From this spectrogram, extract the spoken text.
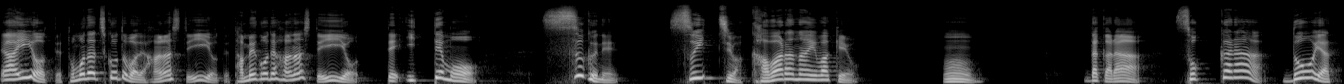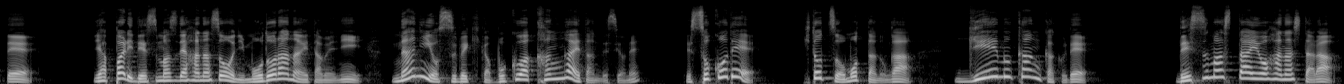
いやいいよって友達言葉で話していいよってタメ語で話していいよって言ってもすぐねスイッチは変わらないわけよ。うん。だからそっからどうやってやっぱりデスマスで話そうに戻らないために何をすべきか僕は考えたんですよね。でそこで一つ思ったのがゲーム感覚でデスマス隊を話したら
